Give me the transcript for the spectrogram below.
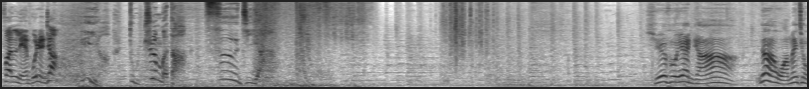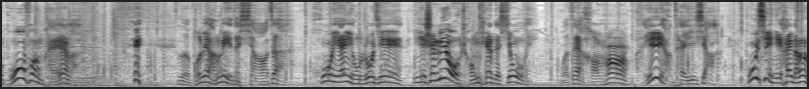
翻脸不认账。哎呀，赌这么大，刺激呀！徐副院长，那我们就不奉陪了。嘿，自不量力的小子！呼延勇如今已是六重天的修为，我再好好培养他一下，不信你还能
